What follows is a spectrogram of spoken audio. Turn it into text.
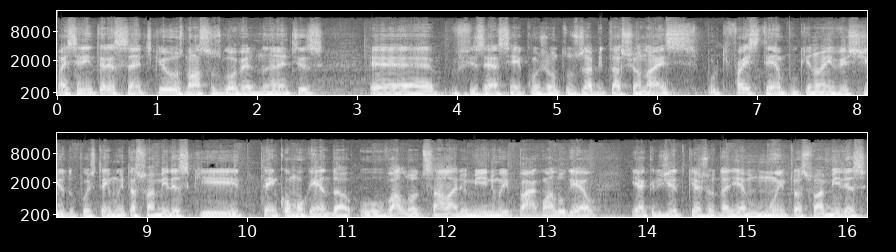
Mas seria interessante que os nossos governantes eh, fizessem conjuntos habitacionais, porque faz tempo que não é investido, pois tem muitas famílias que têm como renda o valor do salário mínimo e pagam aluguel. E acredito que ajudaria muito as famílias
